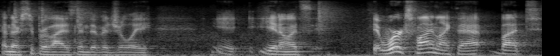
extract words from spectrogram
and they're supervised individually. You know, it's, it works fine like that, but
